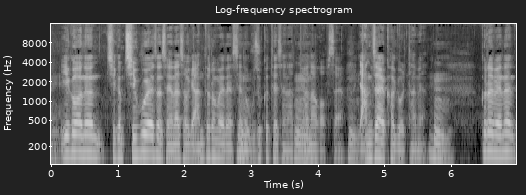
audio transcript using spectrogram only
예. 이거는 지금 지구에서 재나 저기 안드로메다에서는 음. 우주 끝에 재나 음. 변화가 없어요. 음. 양자역학이 옳다면. 음. 그러면은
